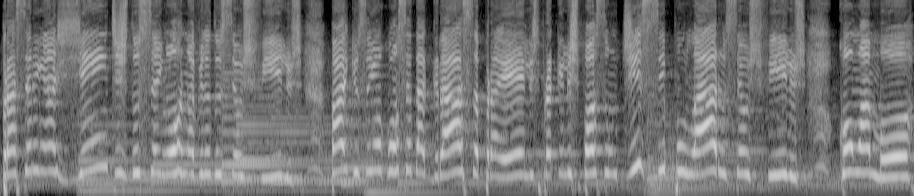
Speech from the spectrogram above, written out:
para serem agentes do Senhor na vida dos seus filhos. Pai, que o Senhor conceda graça para eles, para que eles possam discipular os seus filhos com amor.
